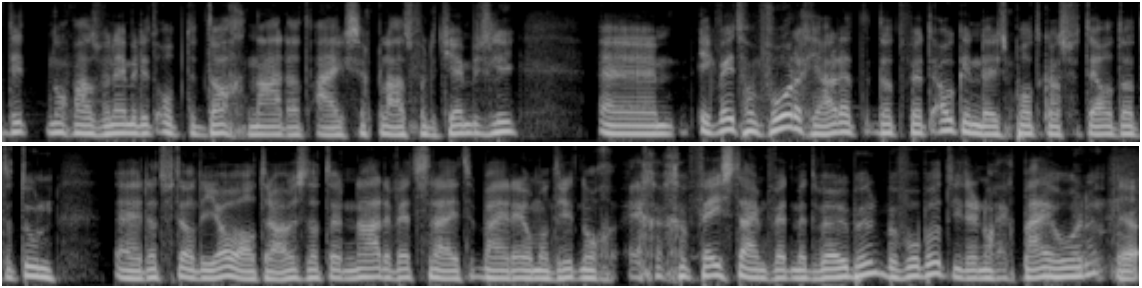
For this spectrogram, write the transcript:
dit, nogmaals, we nemen dit op de dag nadat Ajax zich plaatst voor de Champions League. Um, ik weet van vorig jaar, dat, dat werd ook in deze podcast verteld, dat er toen, uh, dat vertelde Jo al trouwens, dat er na de wedstrijd bij Real Madrid nog echt gefacetimed werd met Weber bijvoorbeeld, die er nog echt bij hoorde. Ja.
